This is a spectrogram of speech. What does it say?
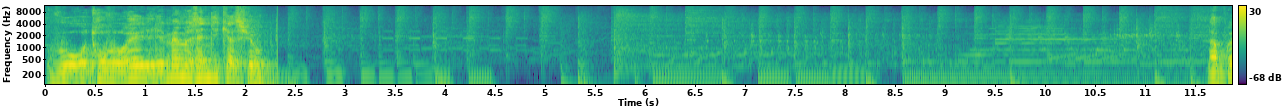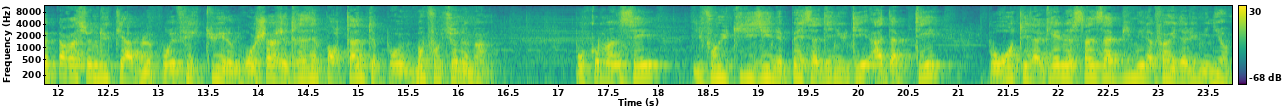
Vous retrouverez les mêmes indications. La préparation du câble pour effectuer le brochage est très importante pour un bon fonctionnement. Pour commencer, il faut utiliser une pince à dénuder adaptée pour ôter la gaine sans abîmer la feuille d'aluminium.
